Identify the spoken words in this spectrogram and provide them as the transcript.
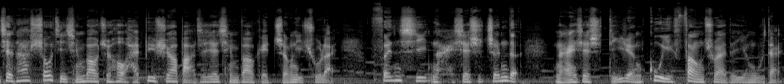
而且他收集情报之后，还必须要把这些情报给整理出来，分析哪一些是真的，哪一些是敌人故意放出来的烟雾弹，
